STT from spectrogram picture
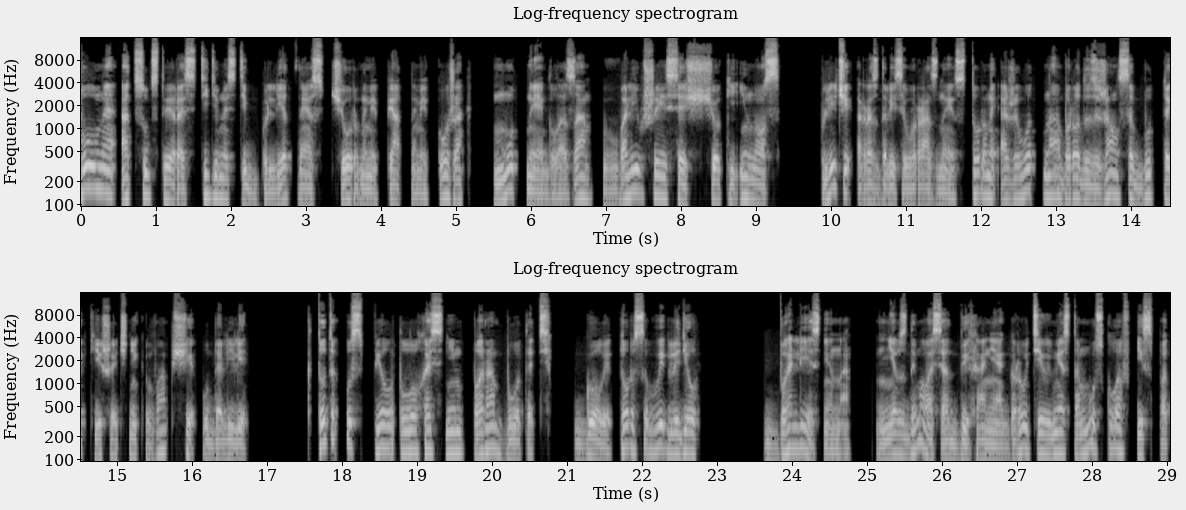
полное отсутствие растительности, бледная с черными пятнами кожа, мутные глаза, ввалившиеся щеки и нос. Плечи раздались в разные стороны, а живот, наоборот, сжался, будто кишечник вообще удалили. Кто-то успел плохо с ним поработать. Голый торс выглядел болезненно. Не вздымалась от дыхания грудь, и вместо мускулов из-под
